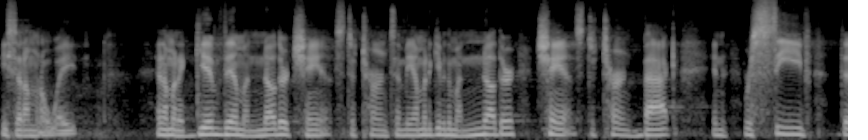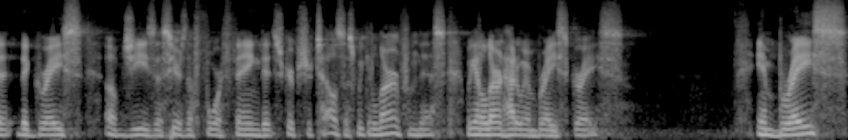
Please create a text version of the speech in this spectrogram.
He said, I'm going to wait. And I'm going to give them another chance to turn to me. I'm going to give them another chance to turn back and receive the, the grace of Jesus. Here's the fourth thing that Scripture tells us we can learn from this. We got to learn how to embrace grace. Embrace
